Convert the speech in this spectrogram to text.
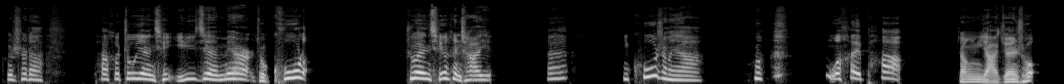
可是呢，她和周艳琴一见面就哭了。周艳琴很诧异，哎。你哭什么呀？我我害怕。张雅娟说：“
